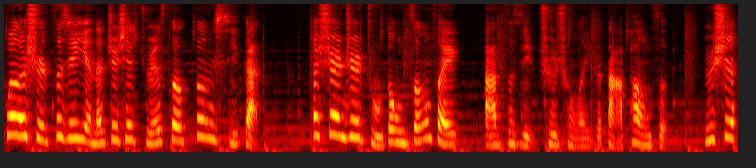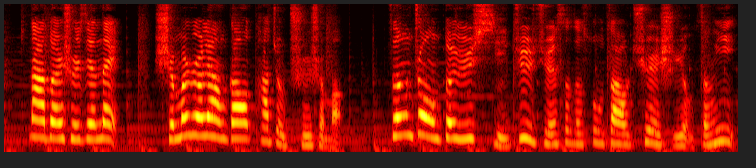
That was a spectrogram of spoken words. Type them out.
为了使自己演的这些角色更喜感，他甚至主动增肥，把自己吃成了一个大胖子。于是那段时间内，什么热量高他就吃什么。增重对于喜剧角色的塑造确实有增益。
